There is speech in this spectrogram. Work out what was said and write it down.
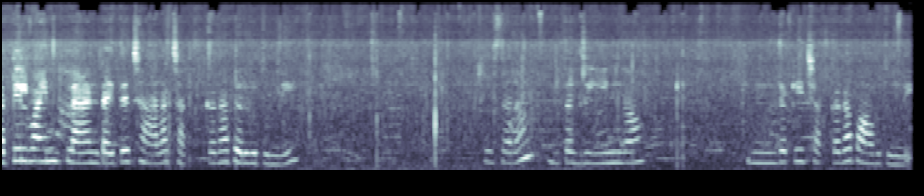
కటిల్ వైన్ ప్లాంట్ అయితే చాలా చక్కగా పెరుగుతుంది. చూసారా? ఇంత గ్రీన్గా కిందకి చక్కగా పాగుతుంది.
